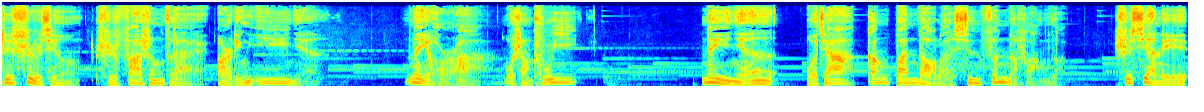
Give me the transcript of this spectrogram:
这事情是发生在二零一一年，那会儿啊，我上初一。那一年，我家刚搬到了新分的房子，是县里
